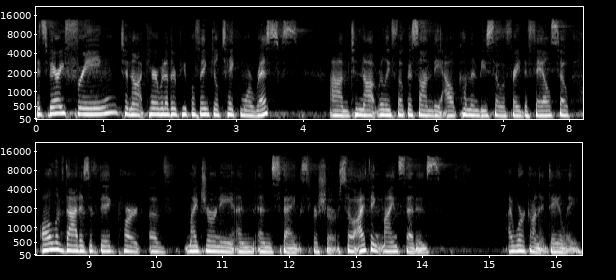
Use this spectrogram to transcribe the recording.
it's very freeing to not care what other people think. You'll take more risks. Um, to not really focus on the outcome and be so afraid to fail. So all of that is a big part of my journey and, and Spanx for sure. So I think mindset is, I work on it daily.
